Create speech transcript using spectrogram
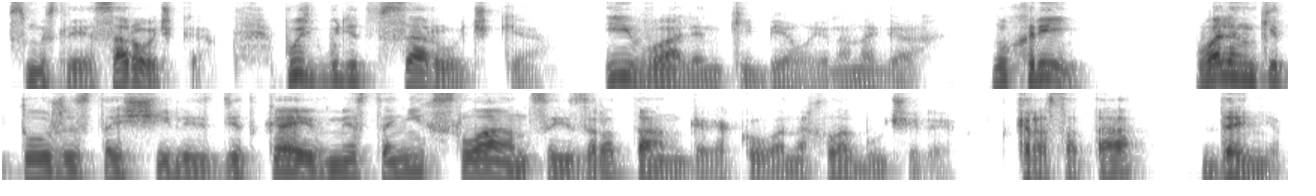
В смысле сорочка. Пусть будет в сорочке. И валенки белые на ногах. Ну хрень. Валенки тоже стащили с детка, и вместо них сланцы из ротанга какого нахлобучили. Красота? Да нет,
